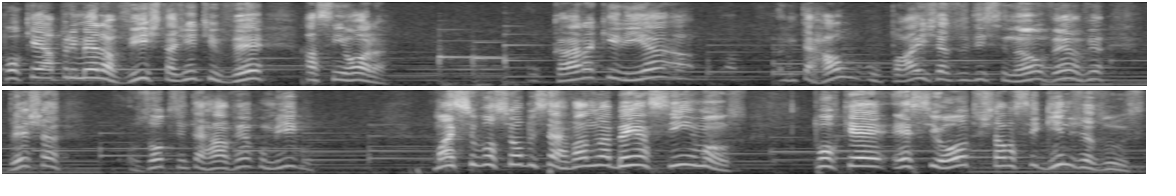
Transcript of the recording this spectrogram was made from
Porque à primeira vista a gente vê assim, ora, o cara queria enterrar o pai, Jesus disse não, venha, venha, deixa os outros enterrar, venha comigo. Mas se você observar, não é bem assim, irmãos, porque esse outro estava seguindo Jesus.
